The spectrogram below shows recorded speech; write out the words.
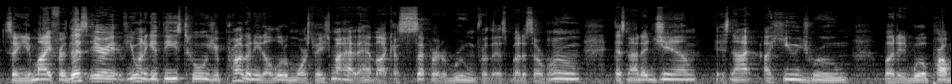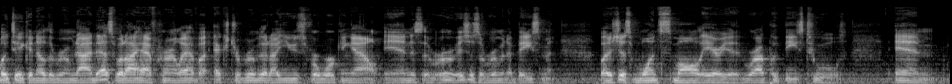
So you might, for this area, if you want to get these tools, you're probably gonna need a little more space. You might have to have like a separate room for this, but it's a room. It's not a gym. It's not a huge room, but it will probably take another room. Now that's what I have currently. I have an extra room that I use for working out, and it's a room. It's just a room in a basement, but it's just one small area where I put these tools. And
